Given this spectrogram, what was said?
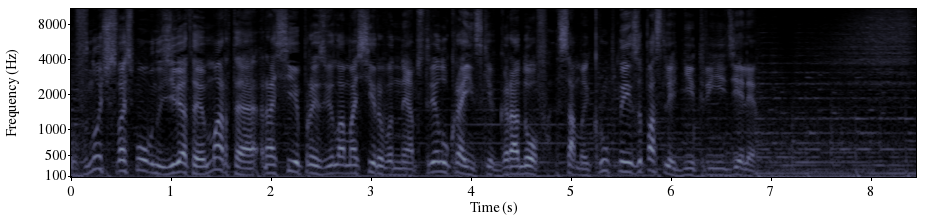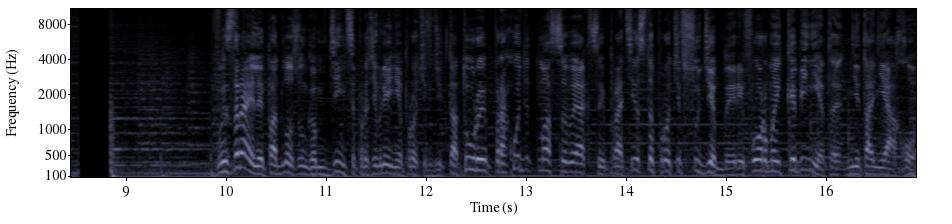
В ночь с 8 на 9 марта Россия произвела массированный обстрел украинских городов, самый крупный за последние три недели. В Израиле под лозунгом «День сопротивления против диктатуры» проходят массовые акции протеста против судебной реформы кабинета Нетаньяху.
